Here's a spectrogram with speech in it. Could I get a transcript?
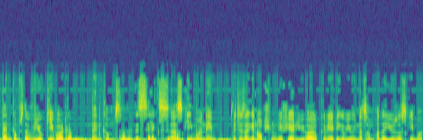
then comes the view keyword then comes the select uh, schema name which is again optional. If you are creating a view in some other user schema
